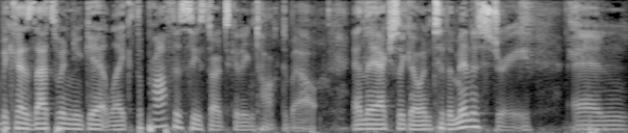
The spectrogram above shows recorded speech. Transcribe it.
because that's when you get like the prophecy starts getting talked about, and they actually go into the ministry, and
